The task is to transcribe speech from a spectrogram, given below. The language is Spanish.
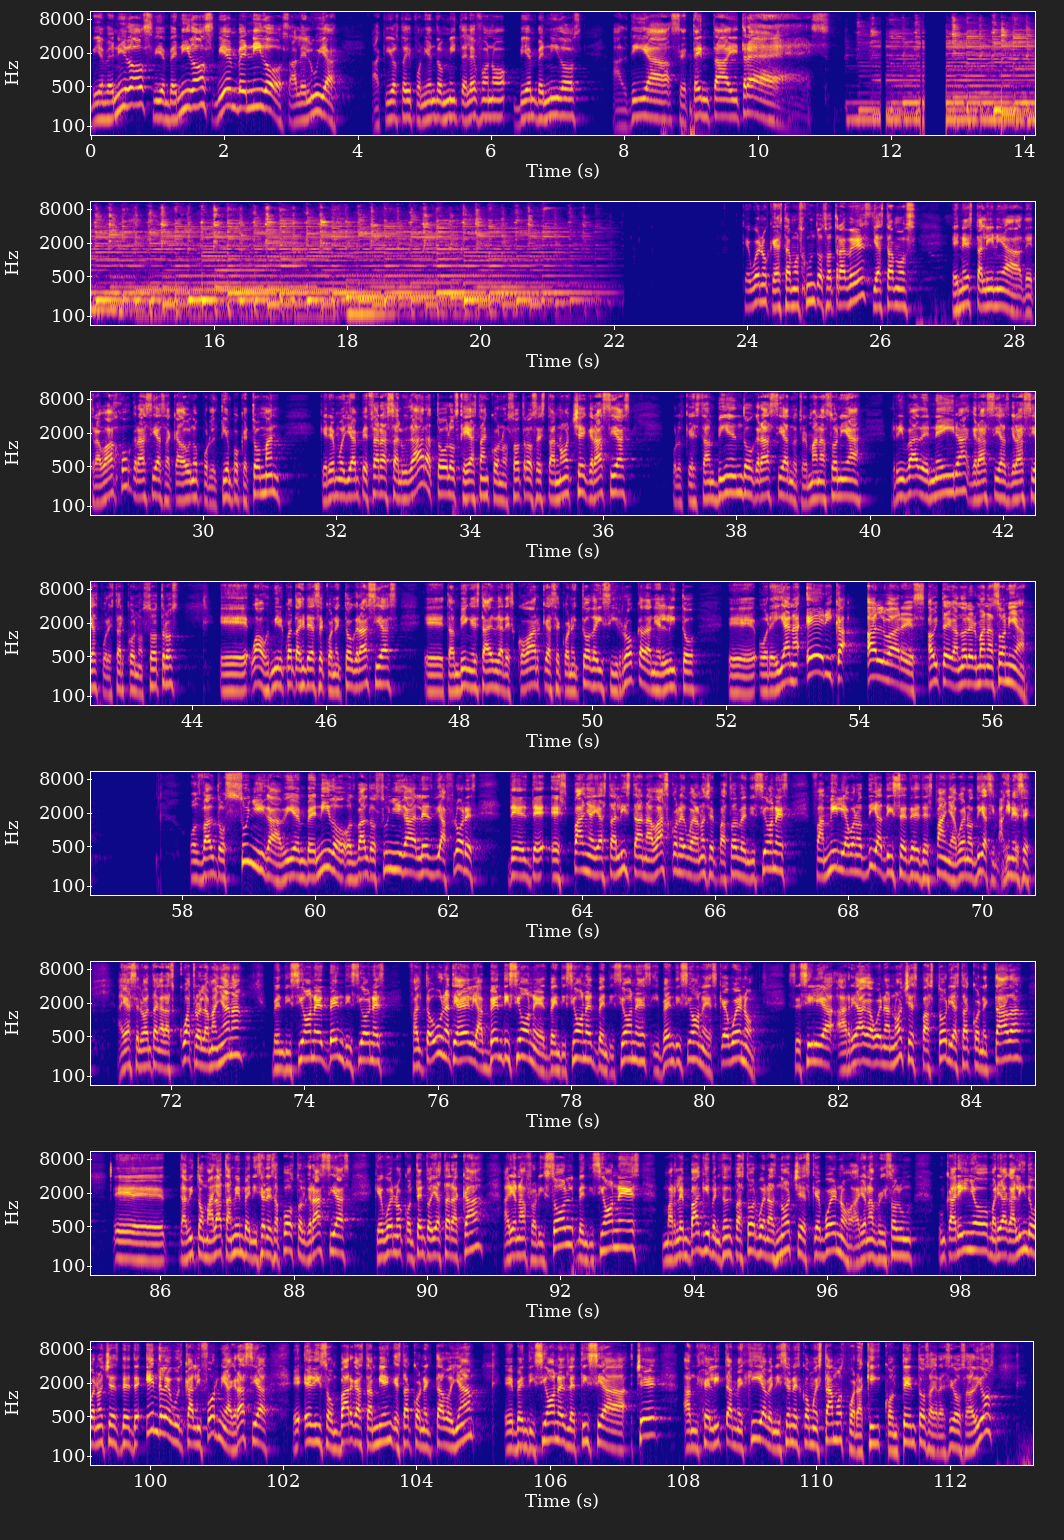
Bienvenidos, bienvenidos, bienvenidos. Aleluya. Aquí yo estoy poniendo mi teléfono. Bienvenidos al día 73. Qué bueno que ya estamos juntos otra vez, ya estamos en esta línea de trabajo. Gracias a cada uno por el tiempo que toman. Queremos ya empezar a saludar a todos los que ya están con nosotros esta noche. Gracias por los que están viendo. Gracias, nuestra hermana Sonia Rivadeneira. Gracias, gracias por estar con nosotros. Eh, wow, mire cuánta gente ya se conectó. Gracias. Eh, también está Edgar Escobar que ya se conectó. Daisy Roca, Danielito eh, Orellana, Erika Álvarez. Te ganó la hermana Sonia. Osvaldo Zúñiga, bienvenido. Osvaldo Zúñiga, Lesbia Flores, desde España, ya está lista. Ana Vázquez, buenas noches, pastor, bendiciones. Familia, buenos días, dice desde España. Buenos días, imagínense. Allá se levantan a las 4 de la mañana. Bendiciones, bendiciones. Faltó una, tía Elia. Bendiciones, bendiciones, bendiciones y bendiciones. Qué bueno. Cecilia Arriaga, buenas noches. Pastor, ya está conectada. Eh, David Tomalá también, bendiciones apóstol, gracias. Qué bueno, contento ya estar acá. Ariana Florisol, bendiciones. Marlene Bagui, bendiciones pastor, buenas noches, qué bueno. Ariana Florisol, un, un cariño. María Galindo, buenas noches desde Inglewood, California, gracias. Eh, Edison Vargas también está conectado ya. Eh, bendiciones, Leticia Che, Angelita Mejía, bendiciones, ¿cómo estamos? Por aquí, contentos, agradecidos a Dios.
